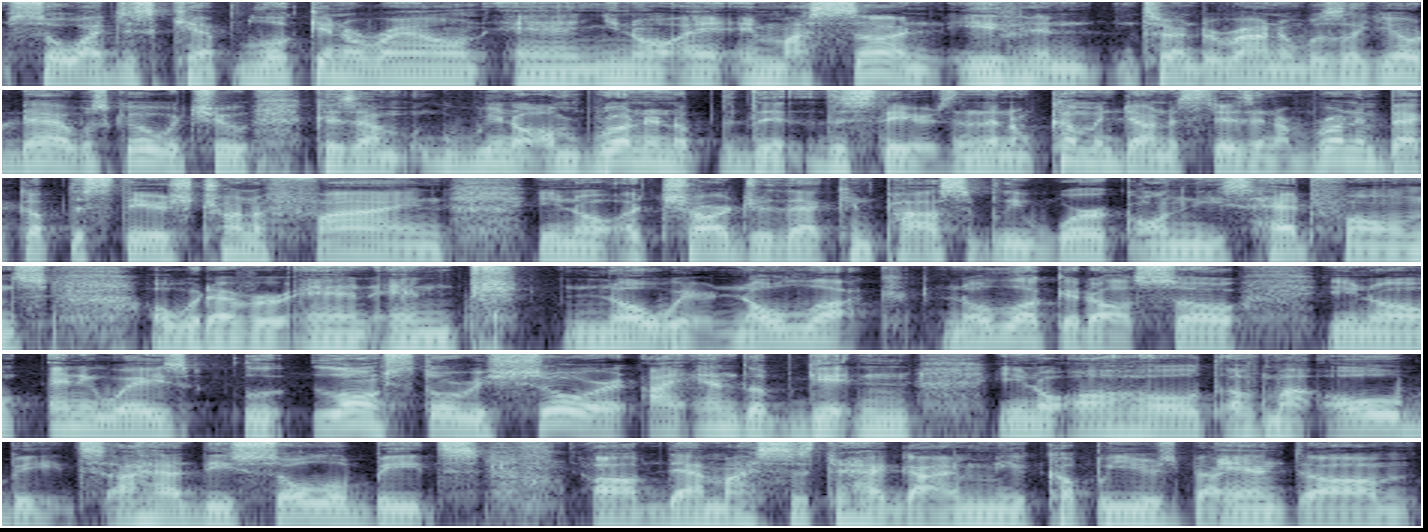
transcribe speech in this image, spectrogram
so I just kept looking around, and you know, and, my son even turned around and was like, "Yo, Dad, what's good with you?" Because I'm, you know, I'm running up the, the stairs, and then I'm coming down the stairs, and I'm running back up the stairs trying to find, you know, a charger that can possibly work on these headphones or whatever, and and psh, nowhere, no luck, no luck at all. So you know, anyways, long story short, I end up getting, you know, a hold of my old beats. I had these solo beats uh, that my sister had gotten me a couple years back, and um,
